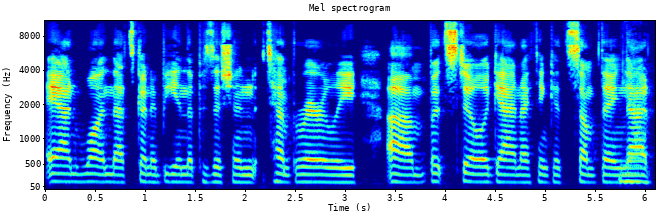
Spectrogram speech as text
and one that's going to be in the position temporarily. Um, but still, again, I think it's something yeah. that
